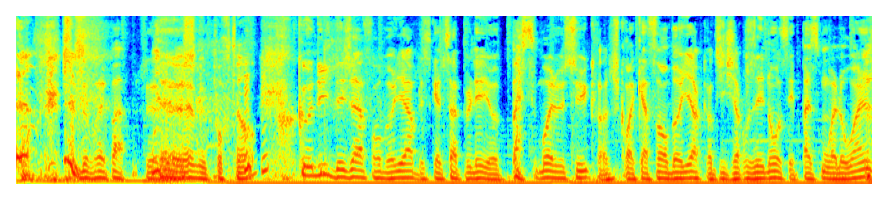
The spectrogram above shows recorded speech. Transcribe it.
Je ne devrais pas. Je- Euh, mais pourtant. connue déjà à Fort Boyard parce qu'elle s'appelait euh, Passe-moi le sucre. Je crois qu'à Fort Boyard, quand ils cherchent des noms, c'est Passe-moi l'orange.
